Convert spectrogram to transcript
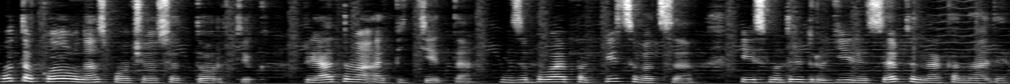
Вот такой у нас получился тортик. Приятного аппетита! Не забывай подписываться и смотри другие рецепты на канале.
